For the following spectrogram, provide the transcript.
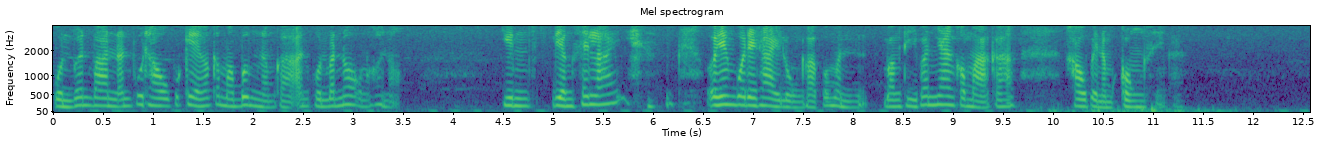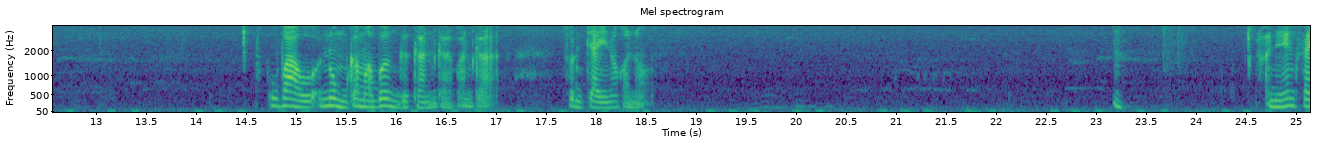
คนเพื่อนบ้านอันผู้เฒ่าผู้แก่มันก็มาเบิ่งนำกะอันคนบ้านนอกเนาะค่ะเนาะยินเลียงไส้ไลายเอ้ยยังบ่ได้ถ่ายลงค่ะเพราะมันบางทีพันย่างเข้ามาก็เข้าไปนำกงเสียค่ะผู้เบาหนุ่มก็มาเบิ่งคือกันค่ะพันก็สนใจเนาะค่ะเนาะอันนี้ยังใส่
